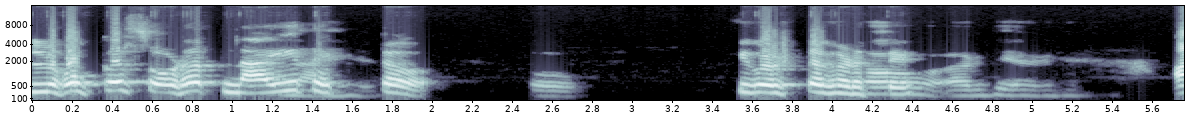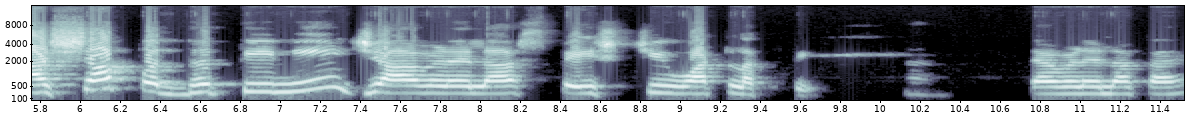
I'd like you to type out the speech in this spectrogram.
लोक सोडत नाहीत नाही. एकटं. हो. ही गोष्ट हो, घडते. हो, अगदी अगदी. अशा पद्धतीने ज्या वेळेला स्पेसची वाट लागते हा. त्यावेळेला काय?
